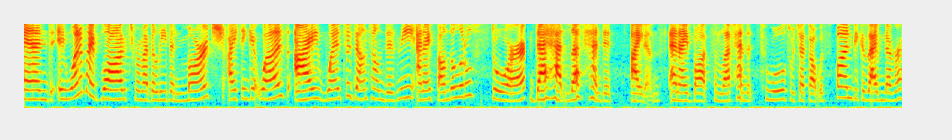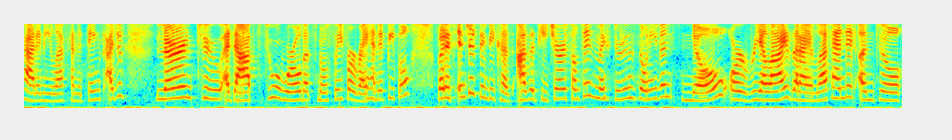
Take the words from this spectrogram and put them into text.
And in one of my vlogs from I believe in March, I think it was, I went to downtown Disney and I found a little store that had left-handed items and I bought some left-handed tools which I thought was fun because I've never had any left-handed things. I just learned to adapt to a world that's mostly for right-handed people. But it's interesting because as a teacher, sometimes my students don't even know or realize that I am left-handed until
